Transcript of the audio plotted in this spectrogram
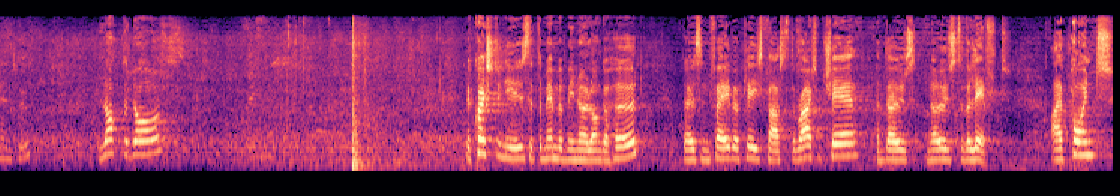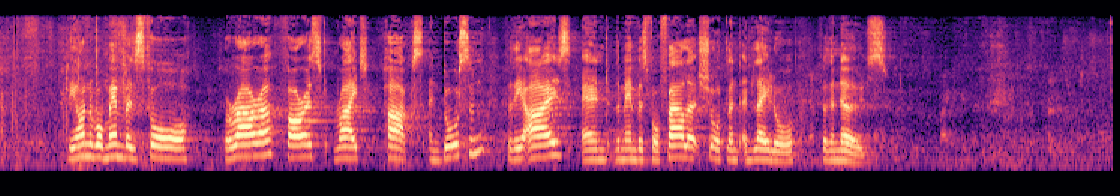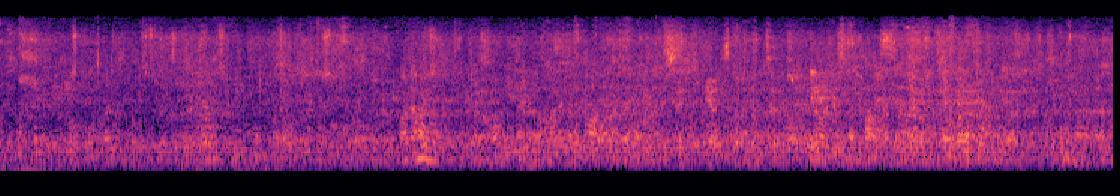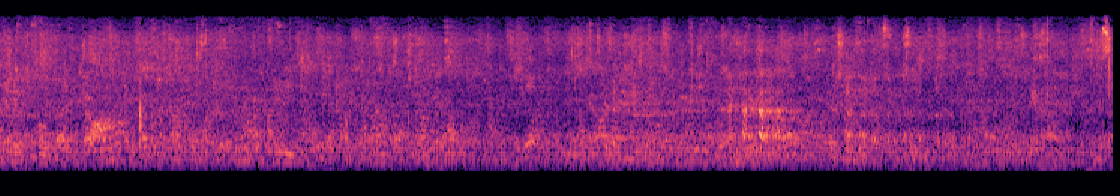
Two. Lock the doors. The question is that the member be no longer heard. Those in favour, please pass to the right of chair, and those noes to the left. I appoint the honourable members for Berowra, Forrest, Wright, Parkes and Dawson for the ayes, and the members for Fowler, Shortland and Lalor for the noes.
